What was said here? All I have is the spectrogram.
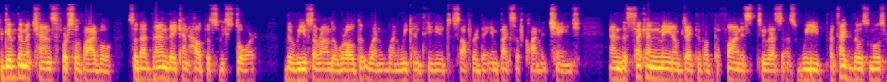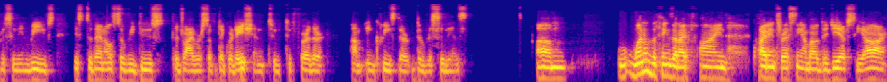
to give them a chance for survival so that then they can help us restore the reefs around the world when, when we continue to suffer the impacts of climate change. And the second main objective of the fund is to, as, as we protect those most resilient reefs, is to then also reduce the drivers of degradation to, to further um, increase their, their resilience. Um, one of the things that I find quite interesting about the GFCR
